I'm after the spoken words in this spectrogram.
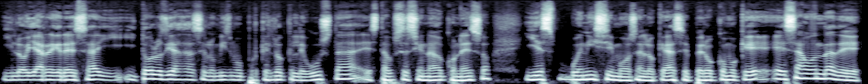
y luego ya regresa y, todos los días hace lo mismo porque es lo que le gusta, está obsesionado con eso y es buenísimo en lo que hace, pero como que esa onda de,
